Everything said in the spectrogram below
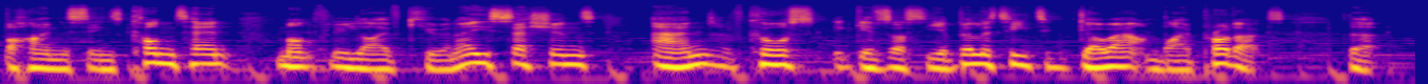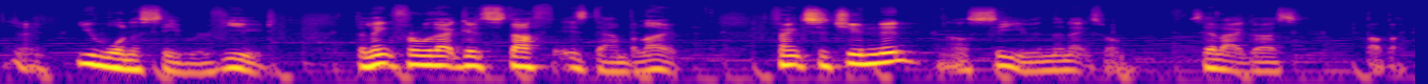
behind the scenes content, monthly live Q&A sessions, and of course, it gives us the ability to go out and buy products that you, know, you want to see reviewed. The link for all that good stuff is down below. Thanks for tuning in. I'll see you in the next one. See you later, guys. Bye-bye.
